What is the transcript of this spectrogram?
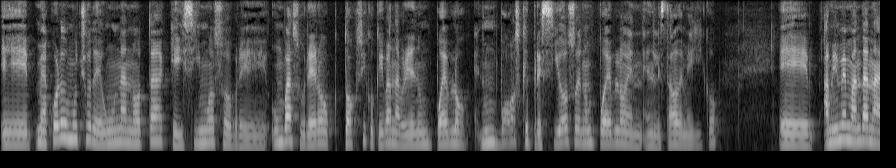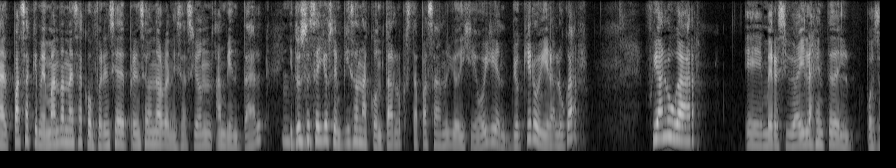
Eh, me acuerdo mucho de una nota que hicimos sobre un basurero tóxico que iban a abrir en un pueblo, en un bosque precioso, en un pueblo en, el Estado de México. a mí me mandan a, pasa que me mandan a esa conferencia de prensa de una organización ambiental, y entonces ellos empiezan a contar lo que está pasando y yo dije, oye, yo quiero ir al lugar. Fui al lugar, eh, me recibió ahí la gente del, pues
